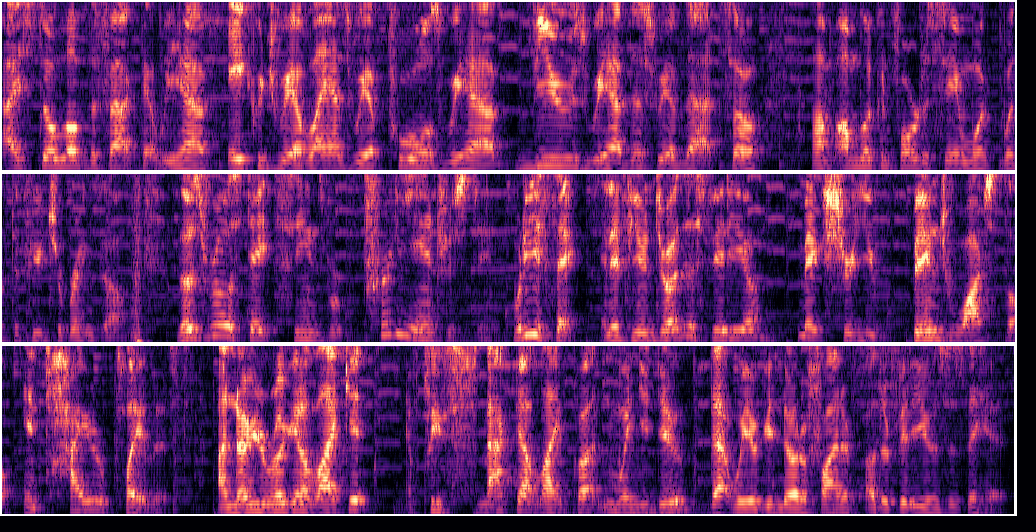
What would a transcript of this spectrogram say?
I still love the fact that we have acreage, we have lands, we have pools, we have views, we have this, we have that. So I'm, I'm looking forward to seeing what, what the future brings though. Those real estate scenes were pretty interesting. What do you think? And if you enjoyed this video, make sure you binge watch the entire playlist. I know you're really gonna like it, and please smack that like button when you do. That way you'll get notified of other videos as they hit.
